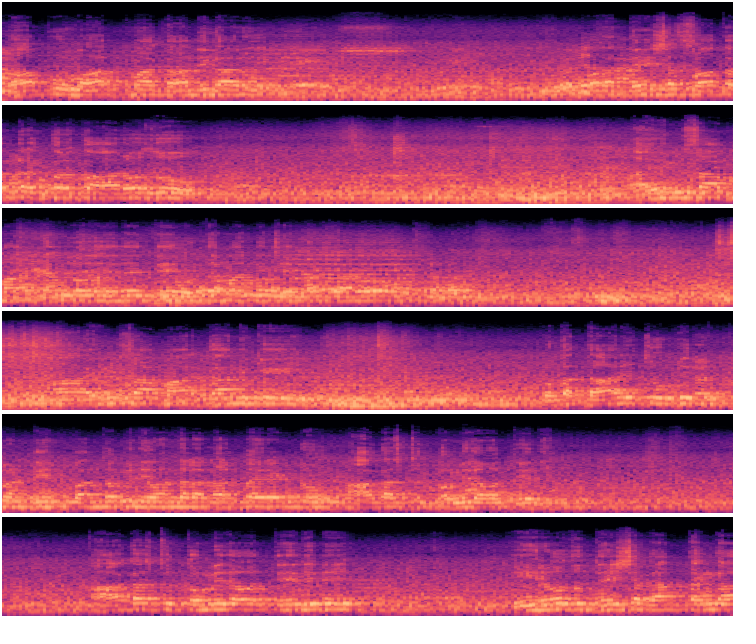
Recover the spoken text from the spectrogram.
బాపు మహాత్మా గాంధీ గారు మన దేశ స్వాతంత్రం కొరకు ఆ రోజు అహింసా మార్గంలో ఏదైతే ఉద్యమాన్ని చేపట్టారో ఆ అహింసా మార్గానికి ఒక దారి చూపినటువంటి పంతొమ్మిది వందల నలభై రెండు ఆగస్టు తొమ్మిదవ తేదీ. ఆగస్టు తొమ్మిదవ తేదీని ఈరోజు దేశవ్యాప్తంగా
